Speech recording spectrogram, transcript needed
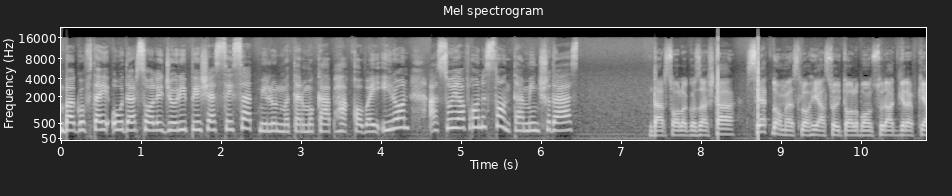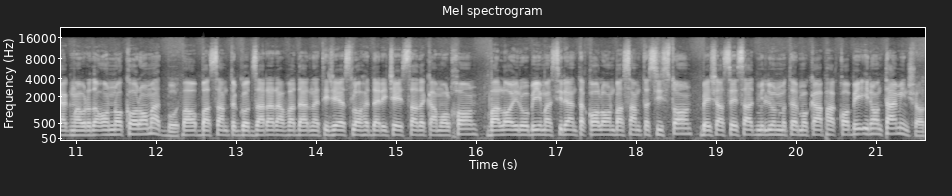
با گفته او در سال جوری پیش از 300 میلیون متر مکعب حقابه ایران از سوی افغانستان تامین شده است. در سال گذشته سه اقدام اصلاحی از سوی طالبان صورت گرفت که یک مورد آن ناکارآمد بود و به سمت گذره رفت و در نتیجه اصلاح دریچه صد کمال خان و لایروبی مسیر انتقال آن به سمت سیستان بیش از 300 میلیون متر مکعب حقابه ایران تامین شد.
